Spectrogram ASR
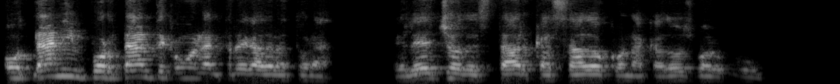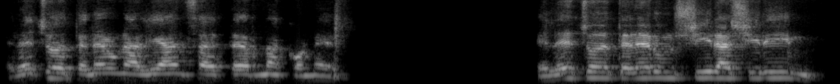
o tan importante como la entrega de la Torah. El hecho de estar casado con Akadosh Baruch el hecho de tener una alianza eterna con él, el hecho de tener un Shira Shirim,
